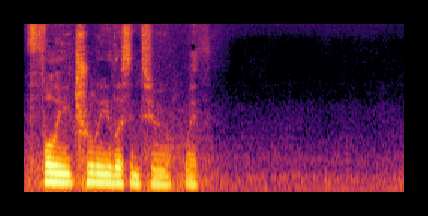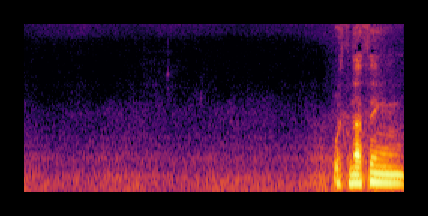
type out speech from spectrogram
fully, truly listened to with with nothing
